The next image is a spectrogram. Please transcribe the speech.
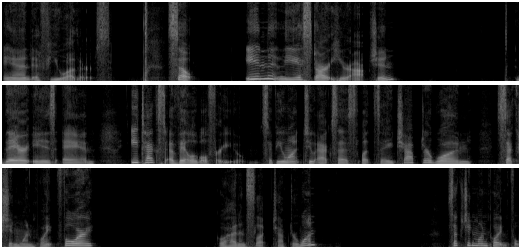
and a few others. So in the start here option, there is an e-text available for you. So if you want to access, let's say, Chapter 1, Section 1.4, go ahead and select Chapter 1, Section 1.4.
